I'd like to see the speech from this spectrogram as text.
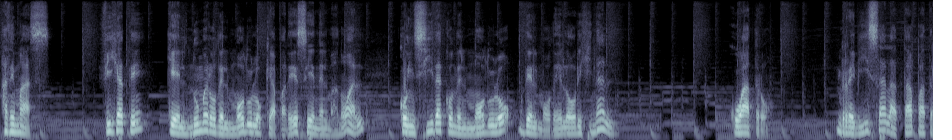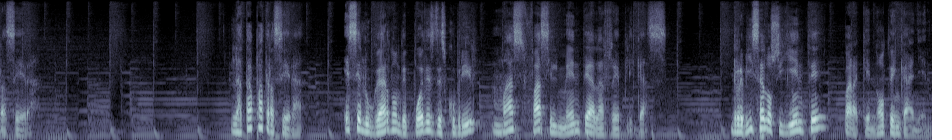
Además, fíjate que el número del módulo que aparece en el manual coincida con el módulo del modelo original. 4. Revisa la tapa trasera. La tapa trasera es el lugar donde puedes descubrir más fácilmente a las réplicas. Revisa lo siguiente para que no te engañen.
